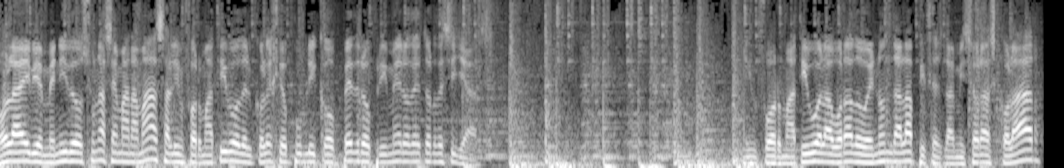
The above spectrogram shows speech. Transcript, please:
Hola y bienvenidos una semana más al informativo del Colegio Público Pedro I de Tordesillas. Informativo elaborado en Onda Lápices, la emisora escolar,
